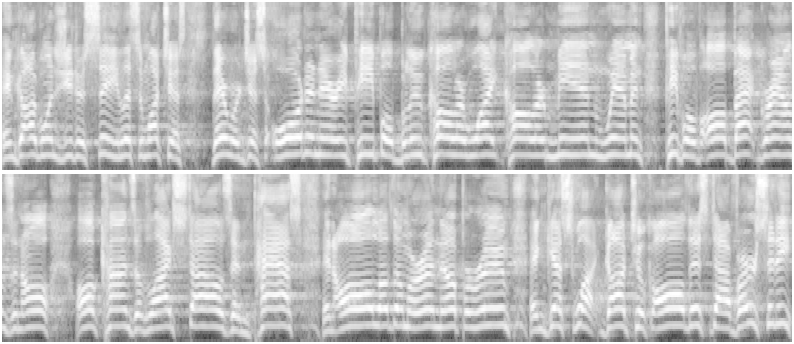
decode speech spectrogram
And God wanted you to see listen, watch this. There were just ordinary people, blue collar, white collar, men, women, people of all backgrounds and all, all kinds of lifestyles and past, and all of them are in the upper room. And guess what? God took all this diversity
